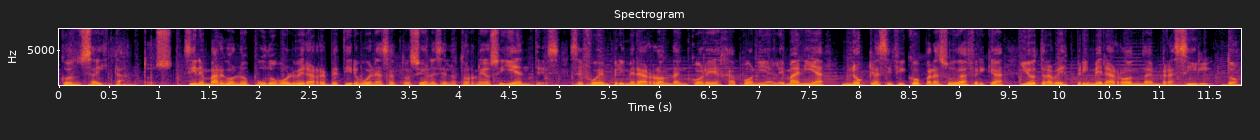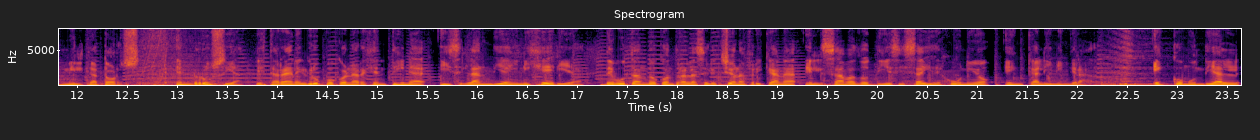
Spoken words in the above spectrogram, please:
con seis tantos. Sin embargo, no pudo volver a repetir buenas actuaciones en los torneos siguientes. Se fue en primera ronda en Corea, Japón y Alemania, no clasificó para Sudáfrica y otra vez primera ronda en Brasil 2014. En Rusia estará en el grupo con Argentina, Islandia y Nigeria, debutando contra la selección africana el sábado 16 de junio en Kaliningrado. Eco Mundial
